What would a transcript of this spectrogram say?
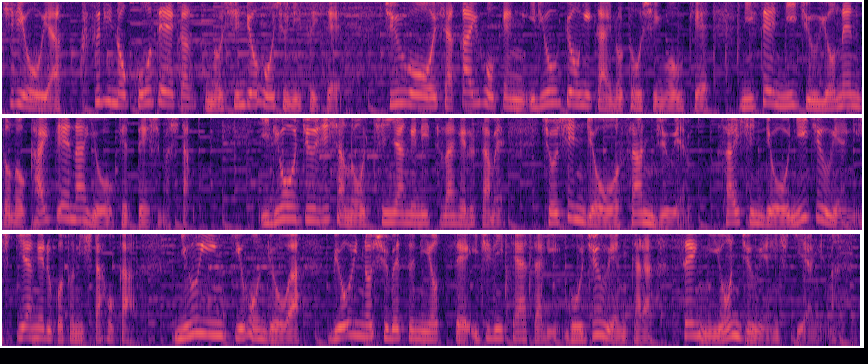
治療や薬の公定価格の診療報酬について中央社会保険医療協議会の答申を受け2024年度の改定内容を決定しました。医療従事者の賃上げにつなげるため初診料を30円再診料を20円引き上げることにしたほか入院基本料は病院の種別によって1日当たり50円から1040円引き上げます。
